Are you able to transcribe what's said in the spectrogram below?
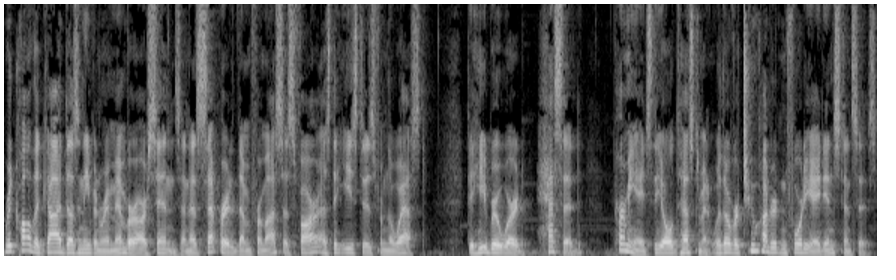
Recall that God doesn't even remember our sins and has separated them from us as far as the east is from the west. The Hebrew word hesed permeates the Old Testament with over 248 instances.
